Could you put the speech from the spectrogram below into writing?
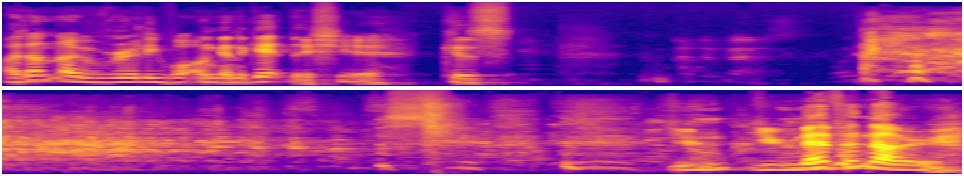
I don't know really what I'm going to get this year because. you, you never know.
